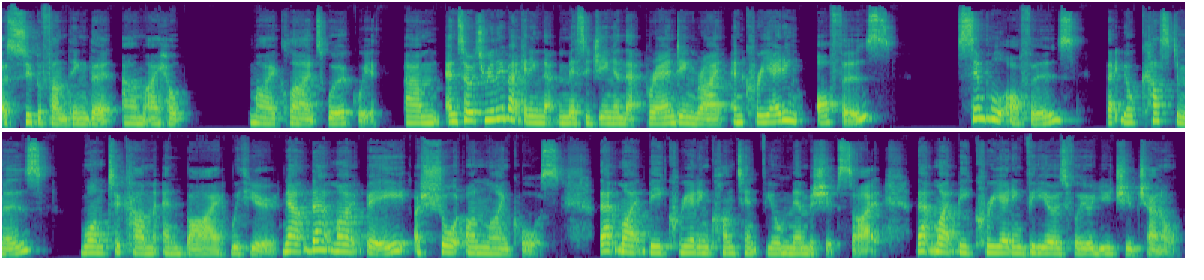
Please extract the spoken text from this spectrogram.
a super fun thing that um, I help my clients work with. Um, and so it's really about getting that messaging and that branding right and creating offers simple offers that your customers want to come and buy with you. Now, that might be a short online course. That might be creating content for your membership site. That might be creating videos for your YouTube channel.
